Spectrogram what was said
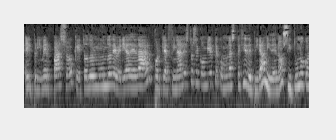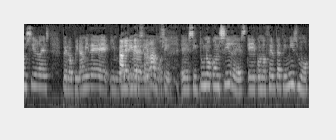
el primer paso que todo el mundo debería de dar, porque al final esto se convierte como una especie de pirámide, ¿no? Si tú no consigues, pero pirámide invertida, inversa, digamos, sí. eh, si tú no consigues eh, conocerte a ti mismo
